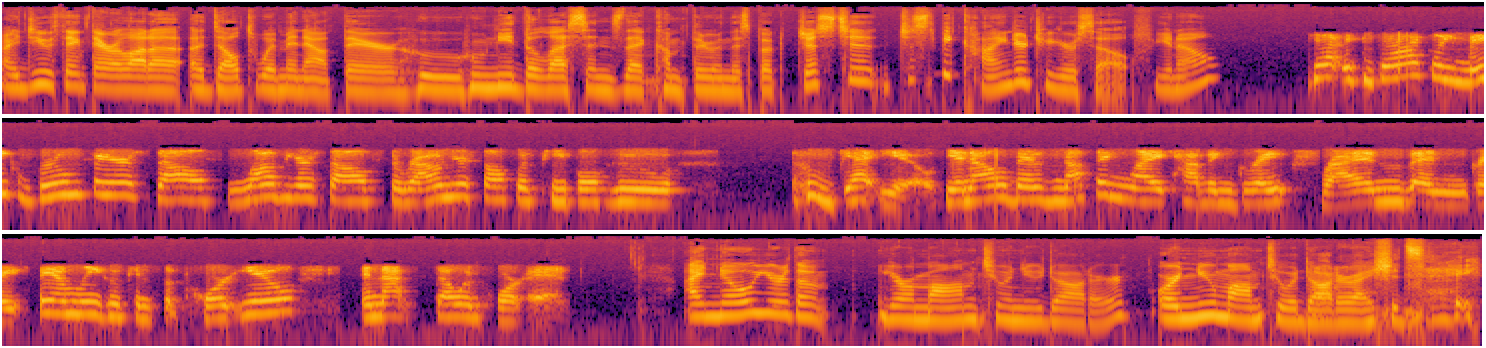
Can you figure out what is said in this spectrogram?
I do think there are a lot of adult women out there who who need the lessons that come through in this book just to just to be kinder to yourself, you know? Yeah, exactly. Make room for yourself, love yourself, surround yourself with people who who get you. You know, there's nothing like having great friends and great family who can support you, and that's so important. I know you're the you're a mom to a new daughter, or a new mom to a daughter, I should say.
